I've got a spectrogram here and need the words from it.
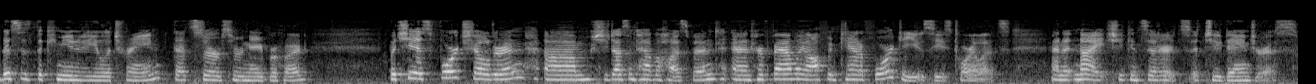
this is the community latrine that serves her neighborhood. But she has four children. Um, she doesn't have a husband, and her family often can't afford to use these toilets. And at night, she considers it too dangerous.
